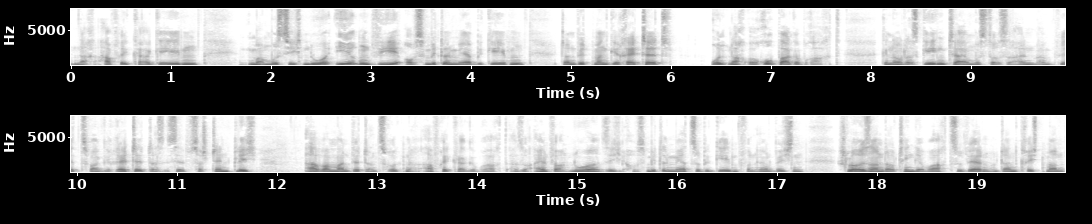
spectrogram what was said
nach Afrika geben, man muss sich nur irgendwie aufs Mittelmeer begeben, dann wird man gerettet und nach Europa gebracht. Genau das Gegenteil muss doch sein. Man wird zwar gerettet, das ist selbstverständlich, aber man wird dann zurück nach Afrika gebracht. Also einfach nur sich aufs Mittelmeer zu begeben, von irgendwelchen Schleusern dorthin gebracht zu werden und dann kriegt man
